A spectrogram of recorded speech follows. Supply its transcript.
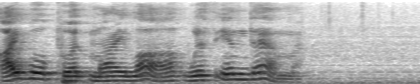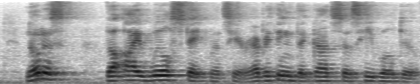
I will put my law within them. Notice the I will statements here, everything that God says He will do.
